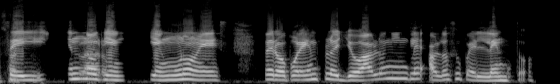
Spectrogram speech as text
seguir siendo quien quién uno es. Pero, por ejemplo, yo hablo en inglés, hablo súper lento.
